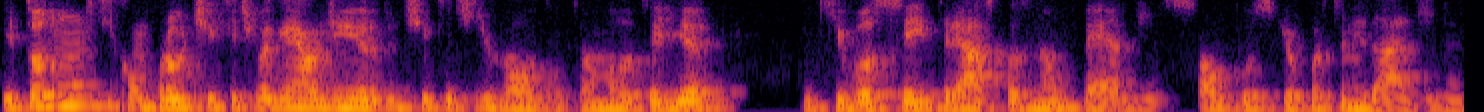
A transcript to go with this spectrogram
e todo mundo que comprou o ticket vai ganhar o dinheiro do ticket de volta. Então, é uma loteria em que você, entre aspas, não perde, só o custo de oportunidade, né?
